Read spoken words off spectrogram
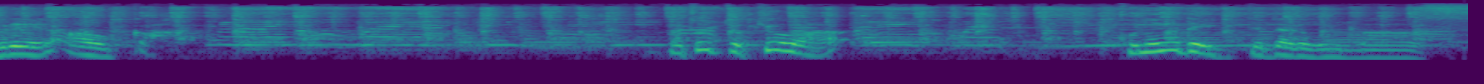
グレー青か。まあちょっと今日はこの世で言ってたと思います。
